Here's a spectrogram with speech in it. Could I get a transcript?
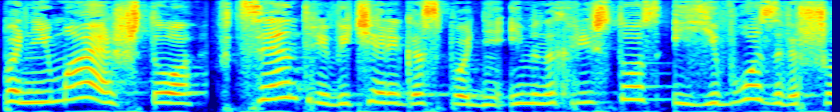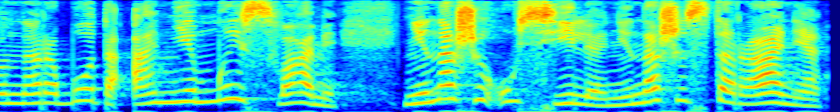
понимая, что в центре вечери Господней именно Христос и Его завершенная работа, а не мы с вами, не наши усилия, не наши старания,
